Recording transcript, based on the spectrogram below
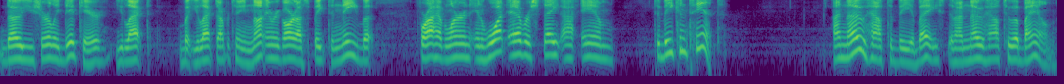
Though you surely did care, you lacked but you lacked opportunity. Not in regard I speak to need, but for I have learned in whatever state I am to be content. I know how to be abased, and I know how to abound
